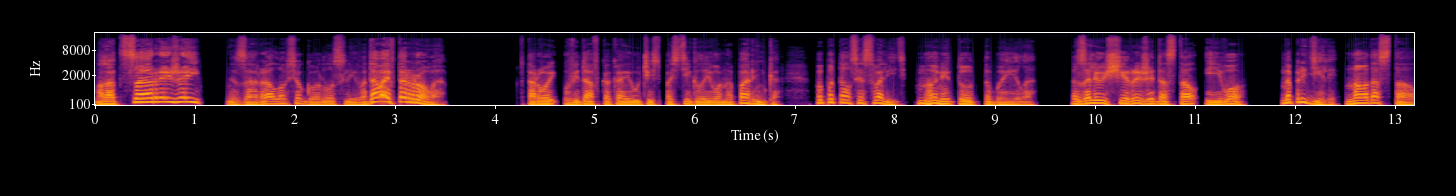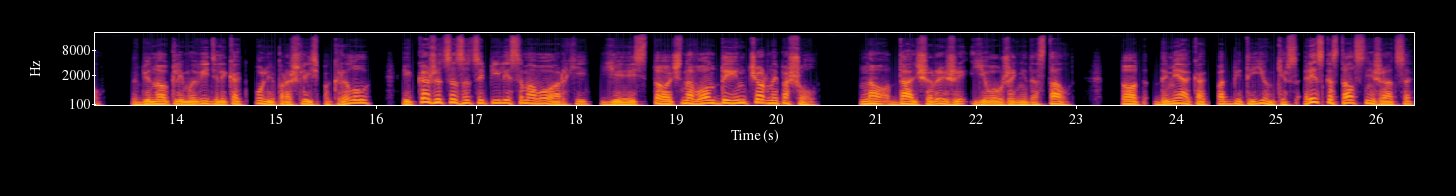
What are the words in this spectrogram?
«Молодца, рыжий!» — заорало все горло слива. «Давай второго!» Второй, увидав, какая участь постигла его напарника, попытался свалить, но не тут-то было. Залющий рыжий достал и его. На пределе, но достал. В бинокле мы видели, как пули прошлись по крылу и, кажется, зацепили самого архи. Есть, точно, вон дым черный пошел. Но дальше рыжий его уже не достал. Тот, дымя, как подбитый юнкерс, резко стал снижаться.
